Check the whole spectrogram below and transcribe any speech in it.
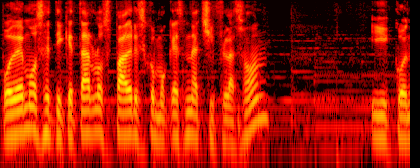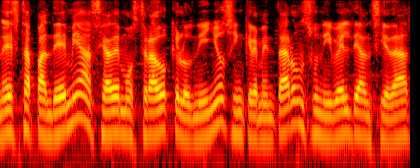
podemos etiquetar los padres como que es una chiflazón. Y con esta pandemia se ha demostrado que los niños incrementaron su nivel de ansiedad.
